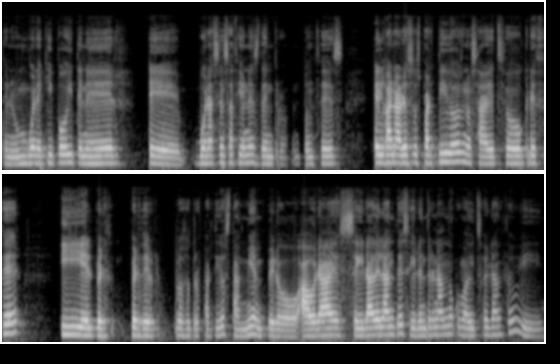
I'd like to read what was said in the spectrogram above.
tener un buen equipo y tener eh, buenas sensaciones dentro. Entonces, el ganar esos partidos nos ha hecho crecer y el perder los otros partidos también, pero ahora es seguir adelante, seguir entrenando, como ha dicho Iranzo, y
